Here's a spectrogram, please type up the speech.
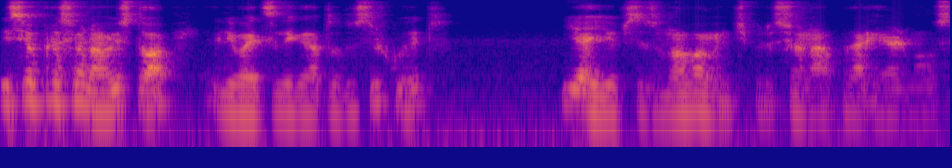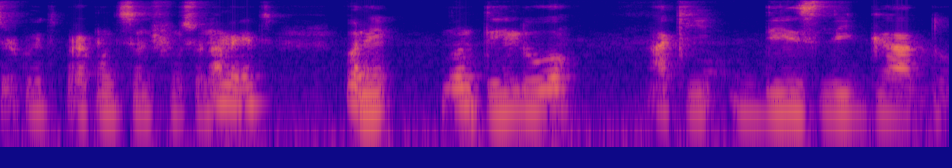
E se eu pressionar o stop, ele vai desligar todo o circuito e aí eu preciso novamente pressionar para rearmar o circuito para a condição de funcionamento, porém mantendo-o aqui desligado.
